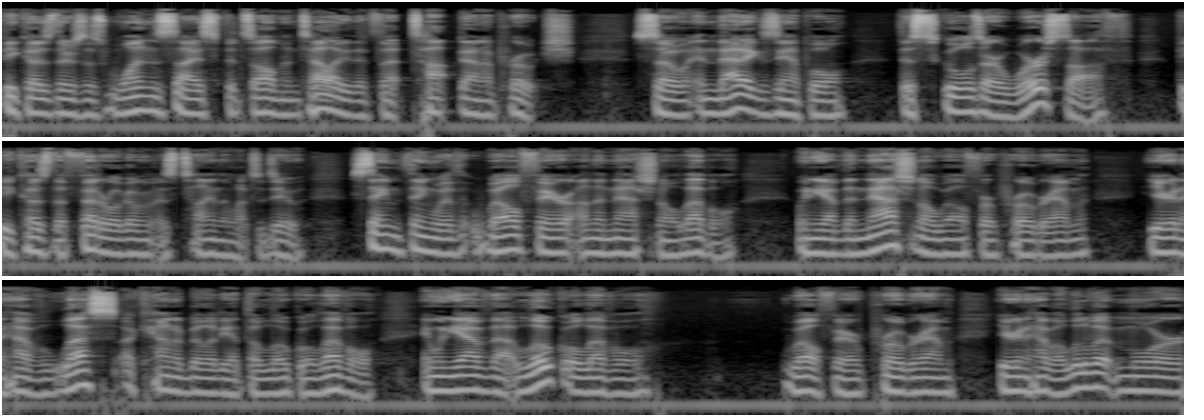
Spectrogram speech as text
because there's this one size fits all mentality that's that top down approach. So in that example, the schools are worse off because the federal government is telling them what to do. Same thing with welfare on the national level. When you have the national welfare program, you're going to have less accountability at the local level. And when you have that local level welfare program, you're going to have a little bit more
